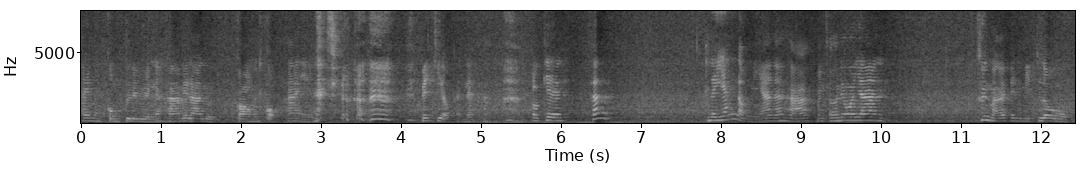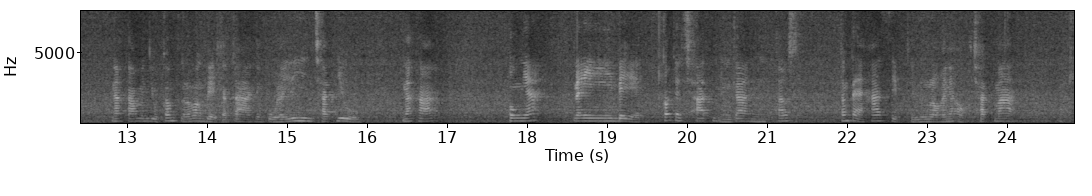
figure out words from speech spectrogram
ให้มันกลมกลืนนะคะ เวลาหลุดกองมันกบให้ ไม่เกี่ยวกันนะคะ โอเค ถ้าในย่านเหล่านี้นะคะ มันเขาเรียกว่าย่าน ขึ้นมาได้เป็นมิดโลนะคะ มันอยู่ก้ามถึงระหว่างเบสกับกลางแต่หูเราได้ยินชัดอยู่นะคะ ตรงเนี้ย ในเบสก็จะชัดเหมือนกันตั้งตั้งแต่ 50 ถึง 100เนี่ยออกชัดมาก โอเค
